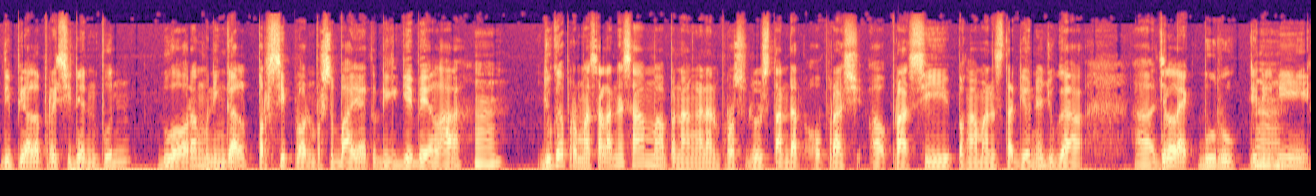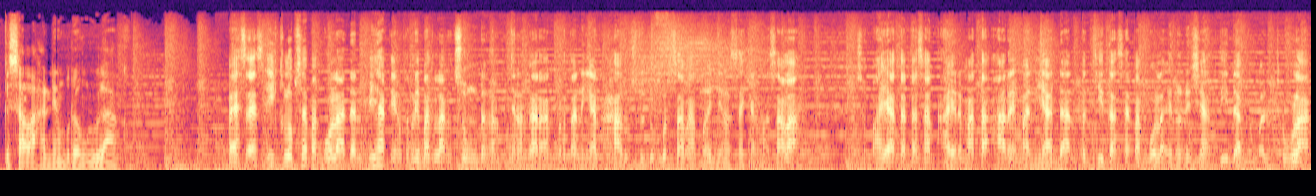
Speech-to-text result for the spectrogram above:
Di Piala Presiden pun dua orang meninggal Persib lawan Persebaya itu di GBLA. Hmm. Juga permasalahannya sama, penanganan prosedur standar operasi operasi pengaman stadionnya juga uh, jelek, buruk. Jadi Hmm. ini kesalahan yang berulang-ulang. PSSI, klub sepak bola, dan pihak yang terlibat langsung dengan penyelenggaraan pertandingan harus duduk bersama menyelesaikan masalah. Supaya tetesan air mata Aremania dan pencinta sepak bola Indonesia tidak kembali terulang.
